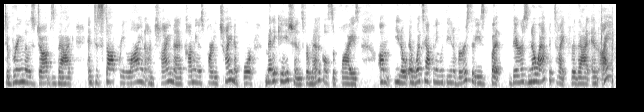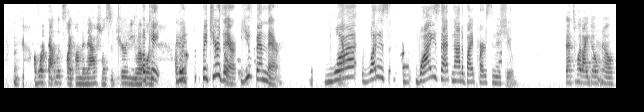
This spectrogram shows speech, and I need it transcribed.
to bring those jobs back and to stop relying on China, Communist Party China, for medications, for medical supplies. Um, you know, and what's happening with the universities, but there is no appetite for that. And I of what that looks like on the national security level. Okay, I think, but, but you're there. You've been there. What what is why is that not a bipartisan issue? That's what I don't know.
